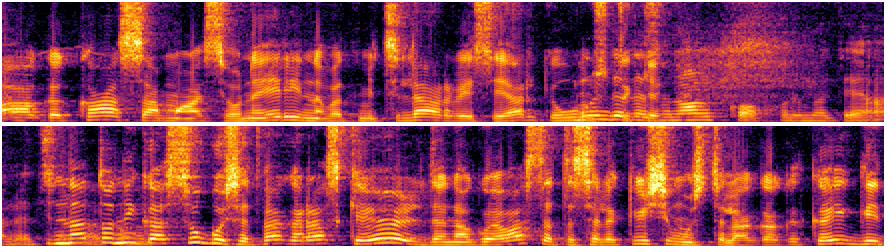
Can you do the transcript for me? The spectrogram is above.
aga ka samas on erinevad mitsellaarveesi, ärge unustage. mõndades on alkohol, ma tean, et. Nad on igasugused, väga raske öelda nagu ja vastata selle küsimustele, aga kõige,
